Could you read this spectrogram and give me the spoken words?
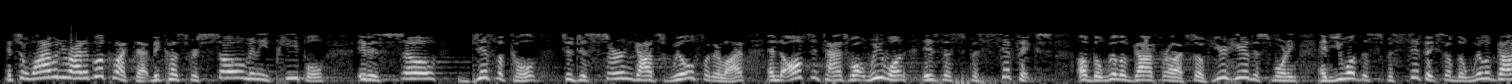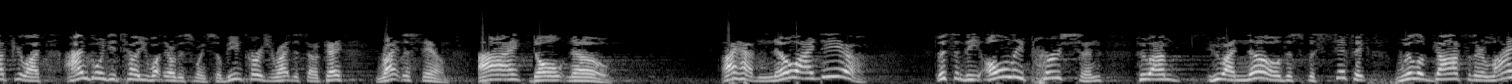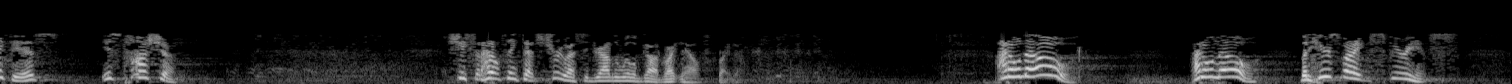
And so, why would he write a book like that? Because for so many people, it is so difficult to discern God's will for their life. And oftentimes, what we want is the specifics of the will of God for our life. So if you're here this morning and you want the specifics of the will of God for your life, I'm going to tell you what they are this morning. So be encouraged and write this down, okay? Write this down. I don't know. I have no idea. Listen, the only person who I'm who I know the specific will of God for their life is is Tasha. She said, I don't think that's true. I said, You're out of the will of God right now. Right now. I don't know. I don't know. But here's my experience.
